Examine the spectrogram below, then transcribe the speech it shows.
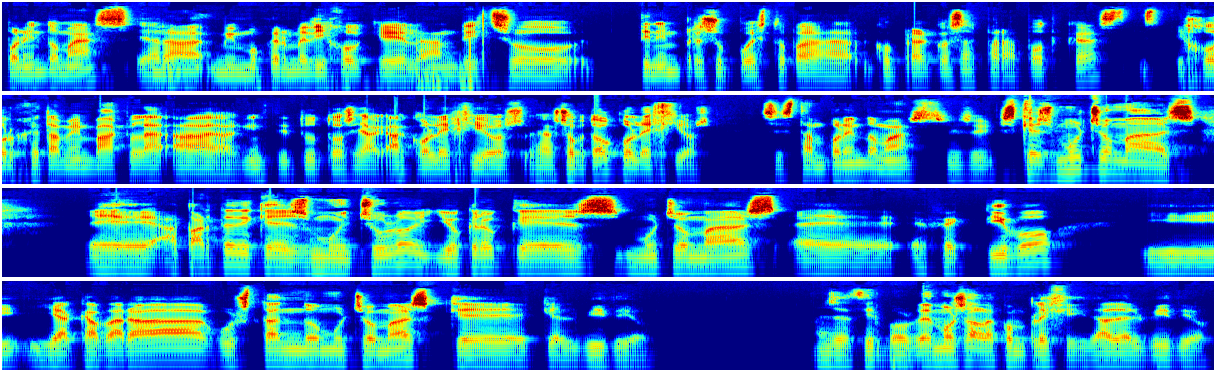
poniendo más. Y ahora mi mujer me dijo que le han dicho, tienen presupuesto para comprar cosas para podcast. Y Jorge también va a, institutos y a, colegios, sobre todo colegios. Se están poniendo más. Es que es mucho más, eh, aparte de que es muy chulo, yo creo que es mucho más eh, efectivo y, y acabará gustando mucho más que, que el vídeo. Es decir, volvemos a la complejidad del vídeo.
